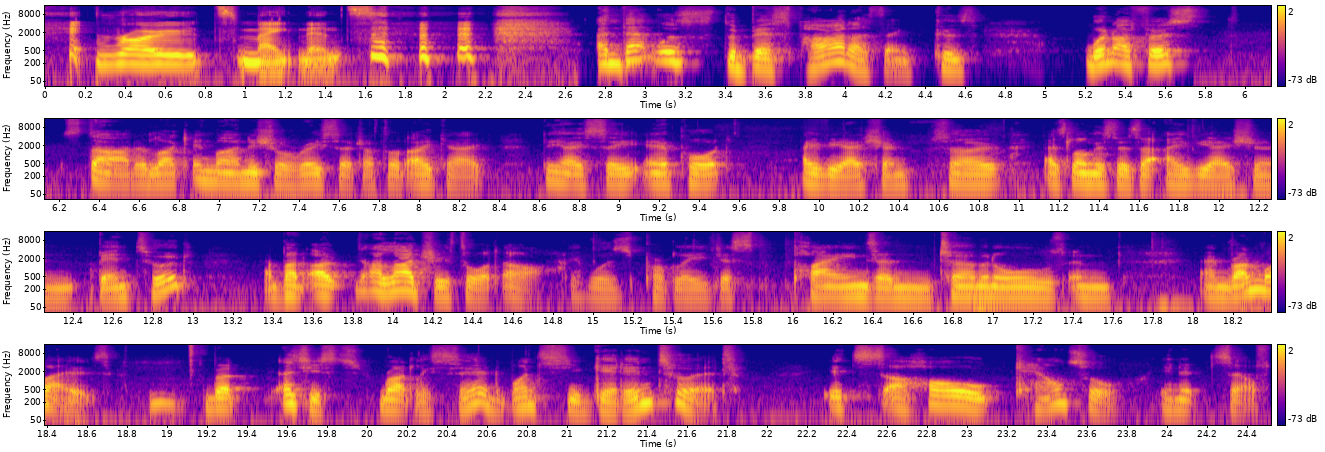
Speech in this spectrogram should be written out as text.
roads, maintenance. and that was the best part, I think, because when I first started, like in my initial research, I thought, okay, BAC, airport, aviation. So as long as there's an aviation bent to it, but I, I, largely thought, oh, it was probably just planes and terminals and, and runways. But as you rightly said, once you get into it, it's a whole council in itself.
